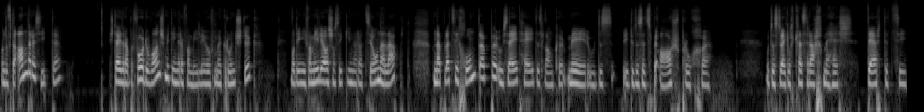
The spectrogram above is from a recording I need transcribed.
Und auf der anderen Seite, stell dir aber vor, du wohnst mit deiner Familie auf einem Grundstück, wo deine Familie auch schon seit Generationen lebt. Und dann plötzlich kommt jemand und sagt, hey, das Land gehört mir und das, ich tue das jetzt beanspruchen. Und dass du eigentlich kein Recht mehr hast, dort zu sein.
